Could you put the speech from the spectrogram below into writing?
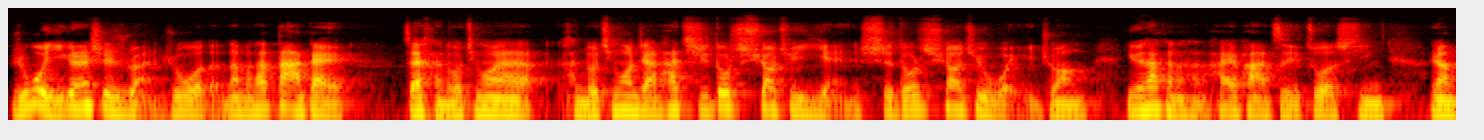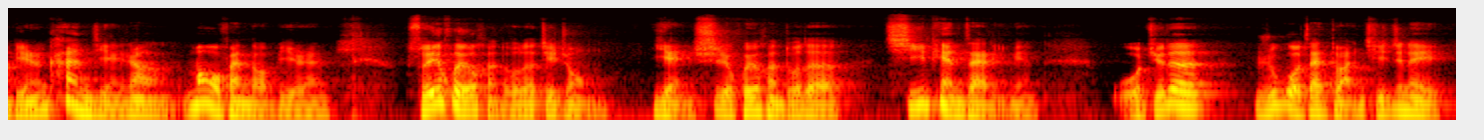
如果一个人是软弱的，那么他大概。在很多情况下，很多情况下，他其实都是需要去掩饰，都是需要去伪装，因为他可能很害怕自己做的事情让别人看见，让冒犯到别人，所以会有很多的这种掩饰，会有很多的欺骗在里面。我觉得，如果在短期之内，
